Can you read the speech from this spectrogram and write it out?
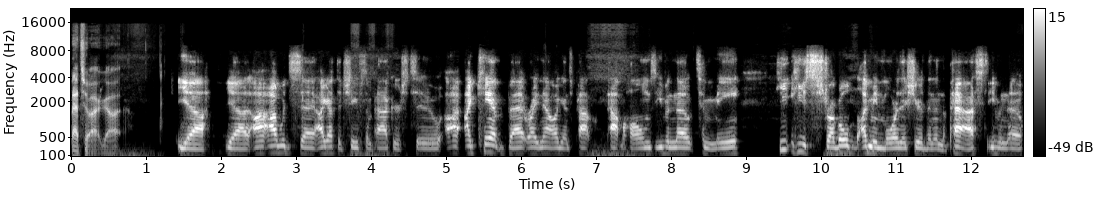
that's who I got. Yeah, yeah, I, I would say I got the Chiefs and Packers too. I, I can't bet right now against Pat Pat Mahomes, even though to me he he's struggled. I mean, more this year than in the past, even though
